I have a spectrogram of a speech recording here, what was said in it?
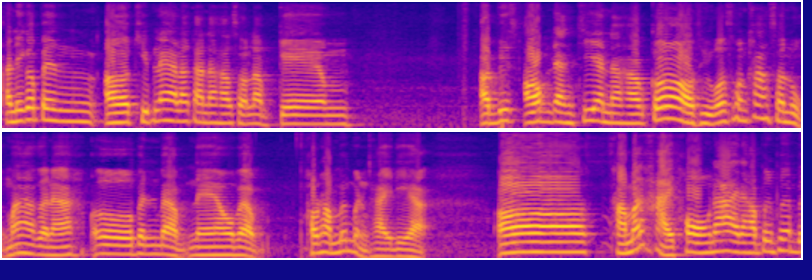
อันนี้ก็เป็นเอ่อคลิปแรกแล้วกันนะครับสำหรับเกม Abyss of Dungeon นะครับ ก็ถือว่าค่อนข้างสนุกมากเลยนะ เออ เป็นแบบแนวแบบเขาทำไม่เหมือนใครดีอะเออสามารถขายทองได้นะครับ เพื่อนๆไป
